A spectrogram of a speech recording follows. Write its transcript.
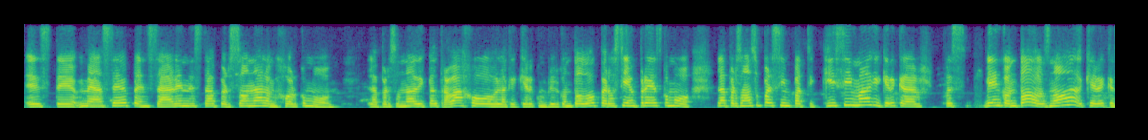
este, me hace pensar en esta persona, a lo mejor como la persona adicta al trabajo la que quiere cumplir con todo, pero siempre es como la persona súper simpatiquísima que quiere quedar pues bien con todos, ¿no? Quiere que,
